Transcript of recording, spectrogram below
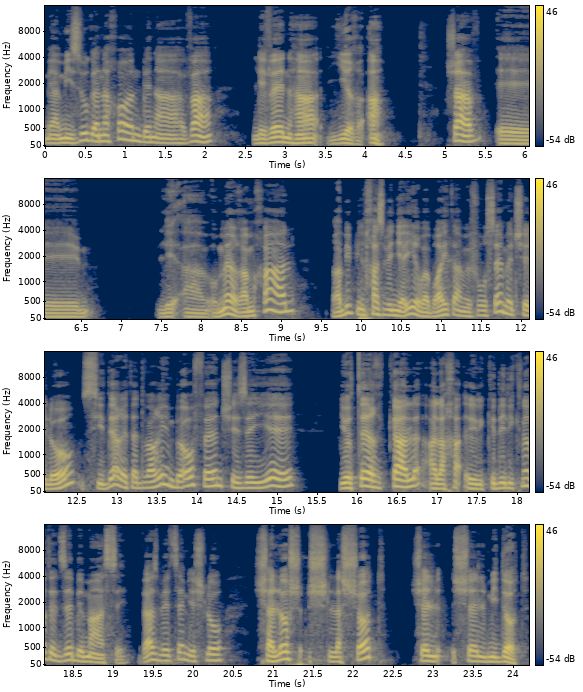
מהמיזוג הנכון בין האהבה לבין היראה. עכשיו, אה, אומר רמח"ל, רבי פנחס בן יאיר בברייתא המפורסמת שלו, סידר את הדברים באופן שזה יהיה יותר קל הלכה, כדי לקנות את זה במעשה. ואז בעצם יש לו שלוש שלשות של, של מידות.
